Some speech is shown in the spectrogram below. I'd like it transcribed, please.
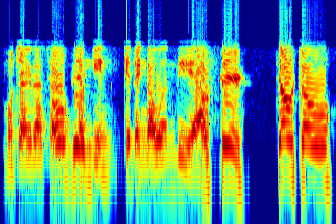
Muchas gracias, Joaquín. Que tenga buen día. A usted. Chao, chao.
